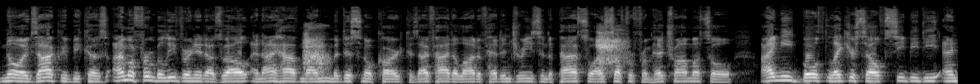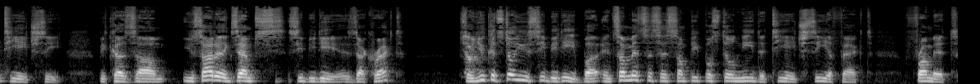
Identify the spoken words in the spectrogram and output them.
No, exactly, because I'm a firm believer in it as well, and I have my medicinal card because I've had a lot of head injuries in the past, so I suffer from head trauma. So I need both, like yourself, CBD and THC because um, USADA exempts CBD. Is that correct? So you could still use CBD, but in some instances, some people still need the THC effect from it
